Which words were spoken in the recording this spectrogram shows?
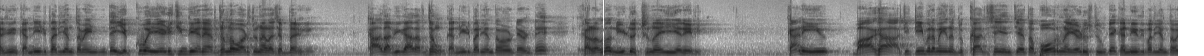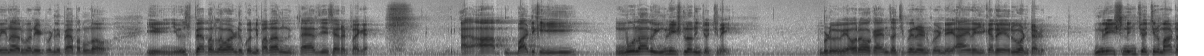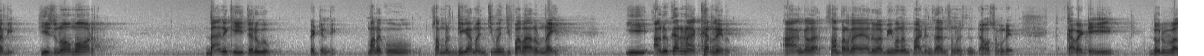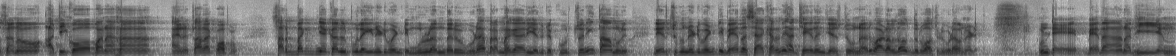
అది కన్నీటి పర్యంతం ఏంటంటే ఎక్కువ ఏడిచింది అనే అర్థంలో వాడుతున్నారు ఆ శబ్దానికి. కాదు అది కాదు అర్థం. కన్నీటి పర్యంతం అంటే అంటే కళ్ళల్లో నీళ్ళు వచ్చున్నాయి అనేది. కానీ బాగా అతి తీవ్రమైన దుఃఖాతిశయం చేత బోరున ఏడుస్తుంటే కన్నీటి పర్యంతం అయినారు అనేటువంటిది పేపర్లో ఈ న్యూస్ పేపర్ల వాళ్ళు కొన్ని పదాలను తయారు చేశారు అట్లాగా. ఆ వాటికి మూలాలు ఇంగ్లీష్లో నుంచి వచ్చినాయి. ఇప్పుడు ఎవరో ఒక ఆయన చచ్చిపోయినా అనుకోండి ఆయన ఇక లేరు అంటాడు. ఇంగ్లీష్ నుంచి వచ్చిన మాట అది హీజ్ నో మోర్ దానికి తెలుగు పెట్టింది. మనకు సమృద్ధిగా మంచి మంచి పదాలు ఉన్నాయి. ఈ అనుకరణ అక్కర్లేదు. ఆంగ్ల సంప్రదాయాలు అవి మనం పాటించాల్సిన అవసరం లేదు. కాబట్టి దుర్వసనో అతికోపన ఆయన చాలా కోపం సర్వజ్ఞ కల్పులైనటువంటి మునులందరూ కూడా బ్రహ్మగారి ఎదుట కూర్చొని తాము నేర్చుకున్నటువంటి వేద శాఖలని అధ్యయనం చేస్తూ ఉన్నారు. వాళ్ళల్లో దుర్వాసుడు కూడా ఉన్నాడు. ఉంటే వేదానధీయన్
